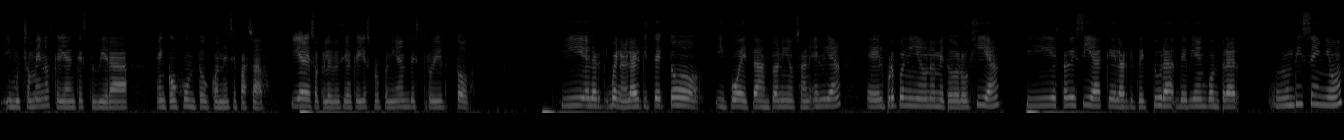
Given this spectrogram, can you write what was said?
y mucho menos querían que estuviera en conjunto con ese pasado. Y era eso que les decía, que ellos proponían destruir todo. Y el, bueno, el arquitecto y poeta Antonio San Elia, él proponía una metodología y esta decía que la arquitectura debía encontrar un diseño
